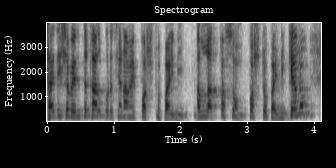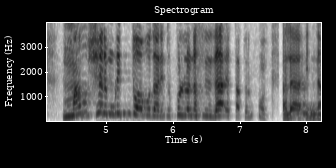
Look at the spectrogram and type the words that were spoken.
সাইদ হিসাবে ইন্তেকাল করেছেন আমি কষ্ট পাইনি আল্লাহ কসম কষ্ট পাইনি কেন মানুষের মৃত্যু অবদারিত কুল্লু নাফসিন যায়িকাতুল মউত আলা ইন্না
